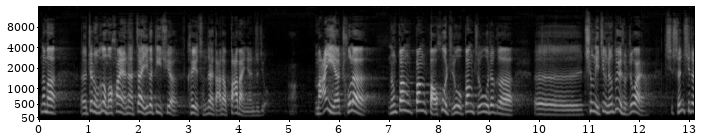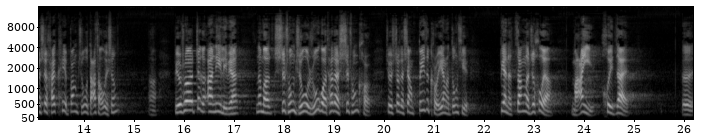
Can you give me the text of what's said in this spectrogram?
那么，呃，这种恶魔花园呢，在一个地区可以存在达到八百年之久。啊，蚂蚁啊，除了能帮帮保护植物、帮植物这个呃清理竞争对手之外，神奇的是还可以帮植物打扫卫生。啊，比如说这个案例里边。那么食虫植物，如果它的食虫口就是这个像杯子口一样的东西变得脏了之后呀，蚂蚁会在呃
